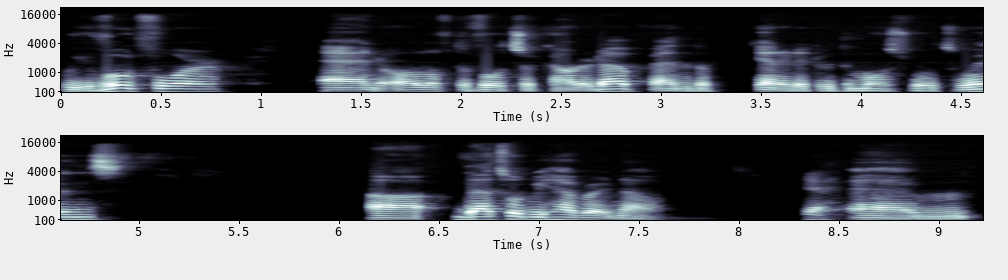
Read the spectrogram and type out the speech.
who you vote for, and all of the votes are counted up, and the candidate with the most votes wins. Uh, that's what we have right now. Yeah. Um,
